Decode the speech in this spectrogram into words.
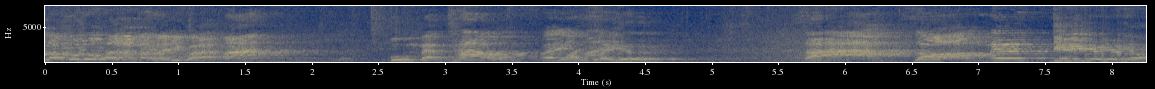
เรามารวมพลังกันหน่อยดีกว่า มา บูมแบบชาวไฟไฟไฟเยอร์สามสองหนึ่ง เดี๋ยวเดี๋ยวเดี๋ยวเดี๋ยว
